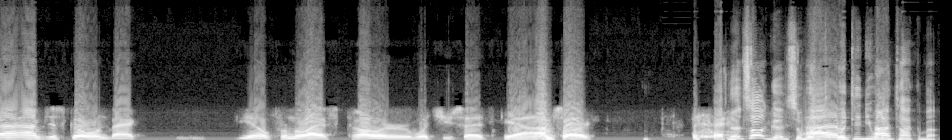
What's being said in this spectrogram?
I, I'm just going back, you know, from the last caller or what you said. Yeah, I'm sorry. That's all good. So, what, what did you want to talk about?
